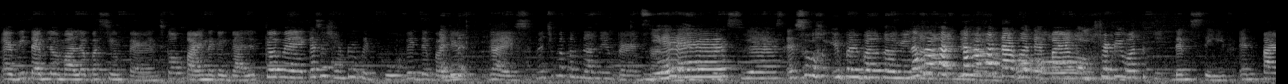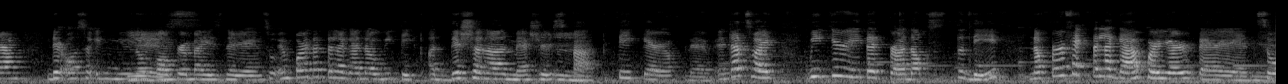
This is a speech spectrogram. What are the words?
every time lumalabas yung parents ko, parang nagagalit kami. Kasi syempre with COVID, di ba? They're- guys, medyo matanda na yung parents natin. Yes, yes. And So, iba-iba na talaga yung Nakaka nila. nakakatakot eh. Parang, them safe. And parang, they're also immunocompromised na rin. So, important talaga na we take additional measures Mm-mm. pa to take care of them. And that's why, we curated products today na perfect talaga for your parents. So,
